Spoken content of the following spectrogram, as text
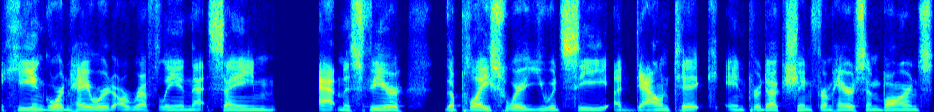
he and Gordon Hayward are roughly in that same atmosphere. The place where you would see a downtick in production from Harrison Barnes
